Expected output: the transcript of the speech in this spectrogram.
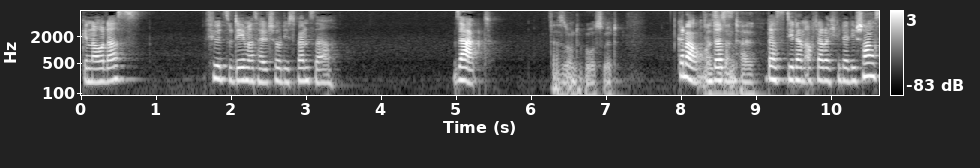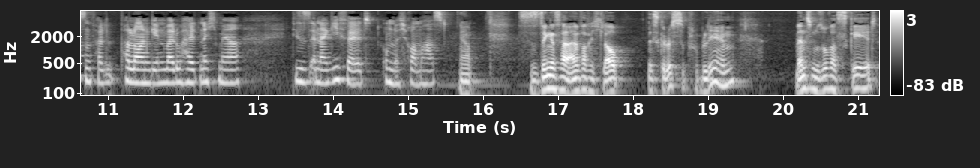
genau das führt zu dem, was halt Jodie Spencer sagt. Dass es unterbewusst wird. Genau. Das und das, ist ein Teil. Dass dir dann auch dadurch wieder die Chancen ver verloren gehen, weil du halt nicht mehr dieses Energiefeld um dich herum hast. Ja. Das Ding ist halt einfach, ich glaube, das größte Problem, wenn es um sowas geht,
